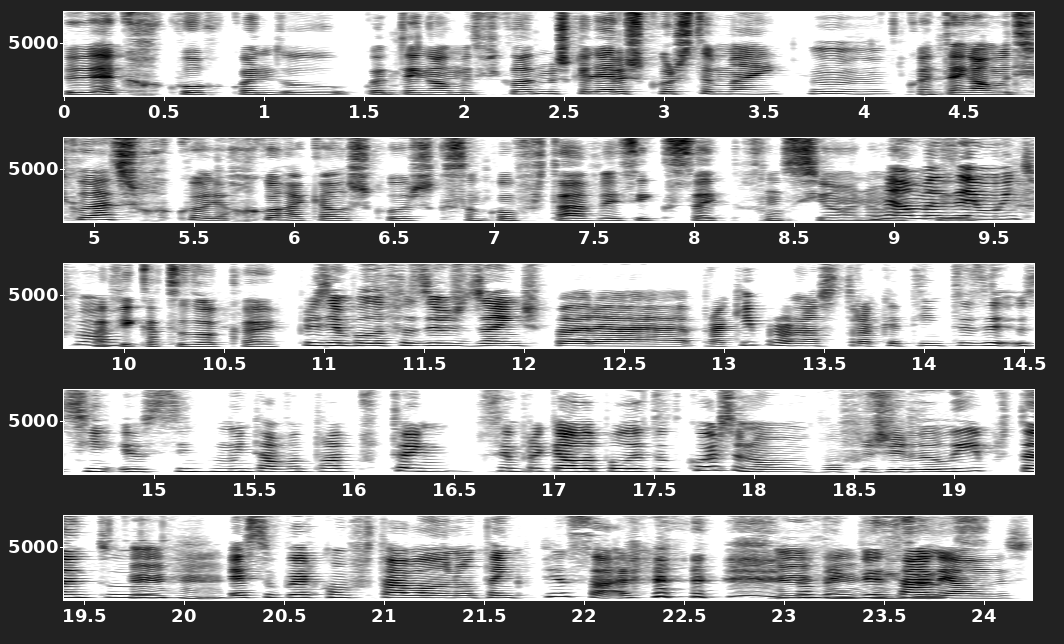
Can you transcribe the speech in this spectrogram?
que, a que recorro quando, quando tenho alguma dificuldade, mas calhar as cores também. Uhum. Quando tenho alguma dificuldade, recorro, recorro àquelas cores que são confortáveis e que sei que funcionam. Não, mas é muito bom. Vai ficar tudo ok. Por exemplo, a fazer os desenhos para, para aqui, para o nosso troca-tintas, eu, eu, sinto muito à vontade porque tenho sempre aquela paleta de cores, eu não vou fugir dali, portanto uhum. é super confortável, eu não tenho que pensar. não tenho que uhum, pensar exato. nelas.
